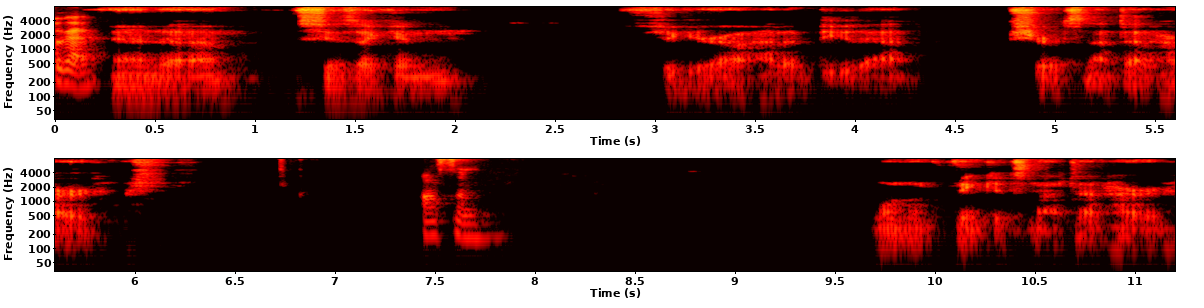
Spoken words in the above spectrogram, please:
okay, And um, as soon as I can figure out how to do that, I'm sure it's not that hard. awesome. One would think it's not that hard.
